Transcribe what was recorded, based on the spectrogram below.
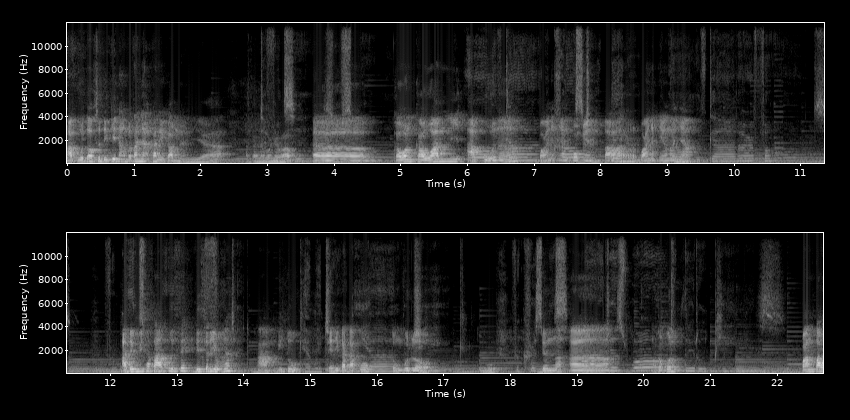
aku tahu sedikit yang bertanyakan nih kamu. Iya, akan aku jawab. Eh, kawan-kawan aku nah banyak yang komentar, banyak yang nanya. Ada wisata apa sih di Seliuk nah? Ah, gitu. Jadi kataku, tunggu dulu. Tunggu. Dengan eh ataupun pantau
